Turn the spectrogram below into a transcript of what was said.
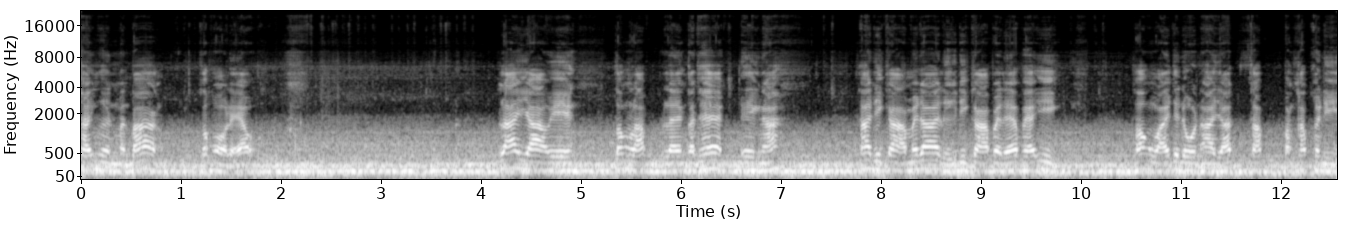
ใช้เงินมันบ้าง ก็พอแล้วไล่ยาวเอง ต้องรับแรงกระแทกเองนะ ถ้าดีกาไม่ได้หรือดีกาไปแล้วแพ้อีก ท่องไว้จะโดนอายัดทรัพย์บังคับคดี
